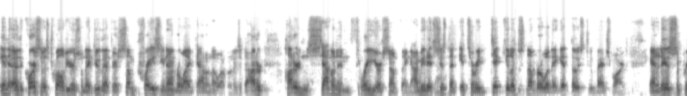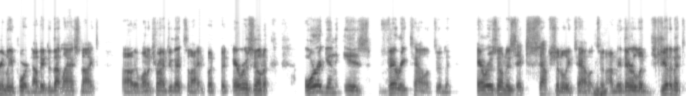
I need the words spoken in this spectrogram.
in uh, the course of his 12 years, when they do that, there's some crazy number like, I don't know what it is, 100, 107 and three or something. I mean, it's just a, it's a ridiculous number when they hit those two benchmarks. And it is supremely important. Now, they did that last night. Uh, they want to try and do that tonight. But, but Arizona, Oregon is very talented Arizona's exceptionally talented. I mean, they're a legitimate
